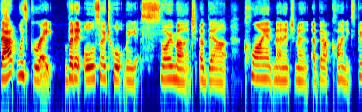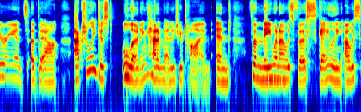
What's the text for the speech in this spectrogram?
that was great. But it also taught me so much about client management, about client experience, about actually just learning how to manage your time. And for me, when I Mm. was first scaling, I was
